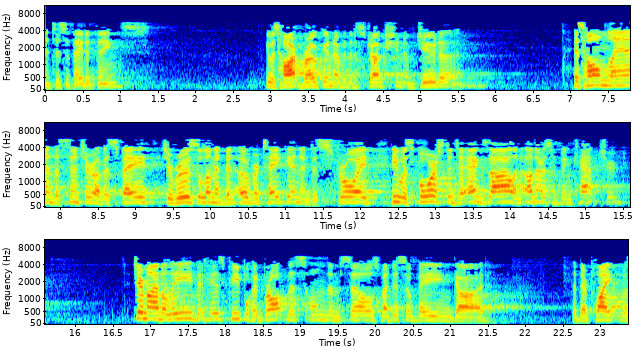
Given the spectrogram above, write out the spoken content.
anticipated things. He was heartbroken over the destruction of Judah. His homeland, the center of his faith, Jerusalem, had been overtaken and destroyed. He was forced into exile, and others had been captured. Jeremiah believed that his people had brought this on themselves by disobeying God, that their plight was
